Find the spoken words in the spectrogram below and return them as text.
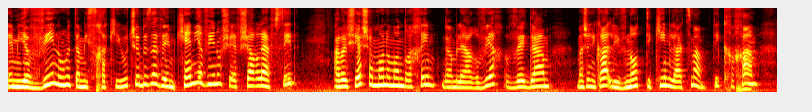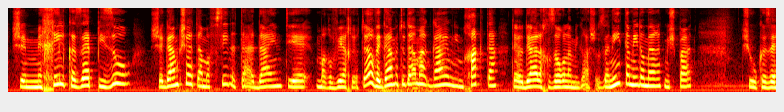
הם יבינו את המשחקיות שבזה, והם כן יבינו שאפשר להפסיד, אבל שיש המון המון דרכים גם להרוויח וגם, מה שנקרא, לבנות תיקים לעצמם. תיק חכם שמכיל כזה פיזור, שגם כשאתה מפסיד, אתה עדיין תהיה מרוויח יותר, וגם, אתה יודע מה, גם אם נמחקת, אתה יודע לחזור למגרש. אז אני תמיד אומרת משפט שהוא כזה,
